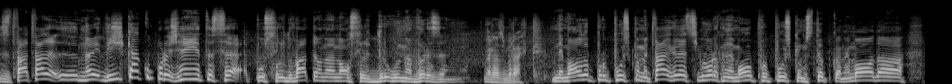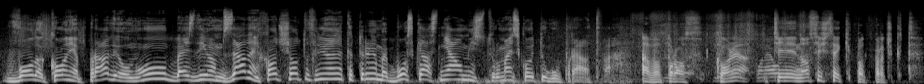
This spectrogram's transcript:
Затова това, е, нали, виждаш как упражненията са последователно едно след друго навързани. Разбрахте. Не мога да пропускаме. Това е където си говорихме, не мога да пропускам стъпка, не мога да вода коня правилно, без да имам заден ход, защото в един момент, като тръгнем блъска, аз нямам инструмент, с който го правя това. А въпрос. Коня, ти не носиш всеки път пръчката.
